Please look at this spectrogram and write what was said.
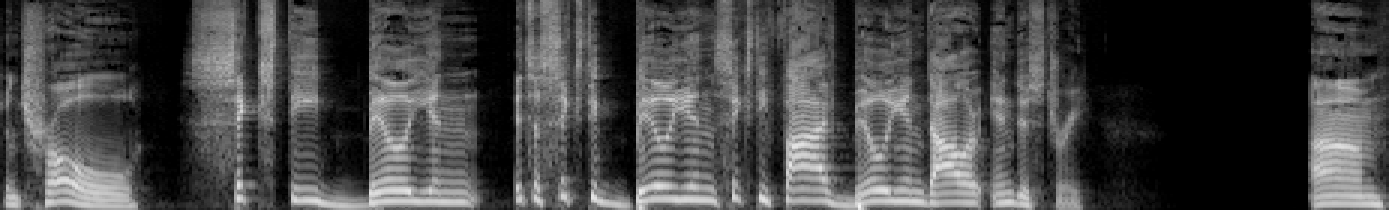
control 60 billion it's a 60 billion 65 billion dollar industry um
